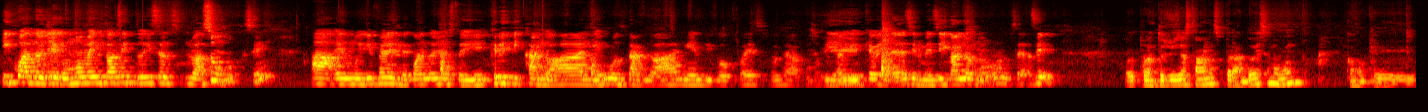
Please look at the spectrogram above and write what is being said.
y cuando llega un momento así tú dices, lo asumo, ¿sí? Ah, es muy diferente cuando yo estoy criticando a alguien, juzgando a alguien, digo, pues, o sea, como si Sí. alguien que viene a decirme sígalo, ¿no? O sea, sí. O de pronto ellos ya estaban esperando ese momento, como que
